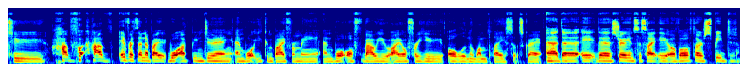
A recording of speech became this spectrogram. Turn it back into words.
to have have everything about what I've been doing and what you can buy from me and what off value I offer you all in the one place. So it's great. Uh, the eh, the Australian Society of Authors Speed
